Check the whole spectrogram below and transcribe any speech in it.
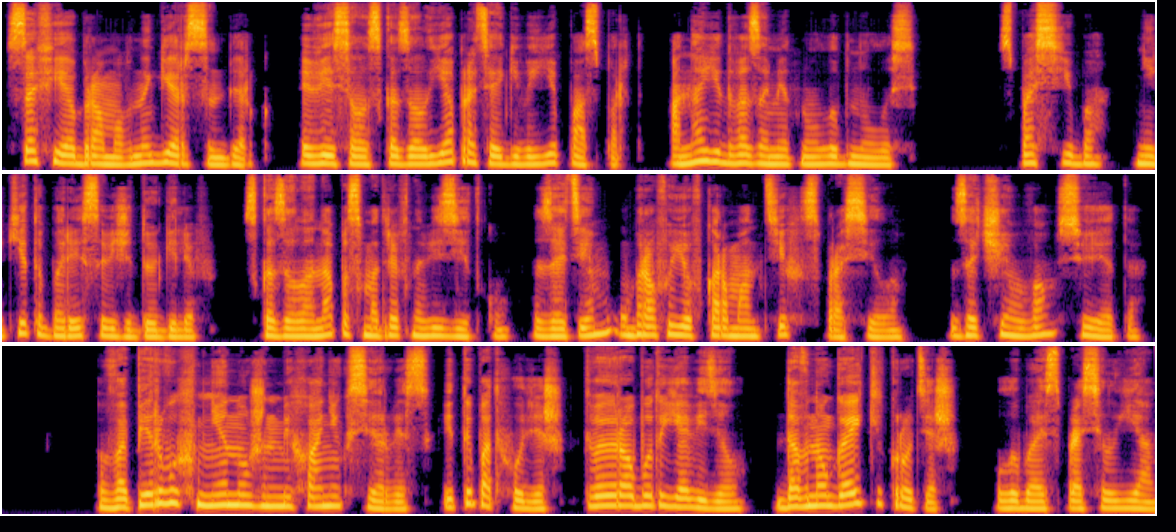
София Абрамовна Герценберг. — весело сказал я, протягивая ей паспорт. Она едва заметно улыбнулась. «Спасибо, Никита Борисович Догилев», — сказала она, посмотрев на визитку. Затем, убрав ее в карман, тихо спросила. «Зачем вам все это?» «Во-первых, мне нужен механик-сервис, и ты подходишь. Твою работу я видел. Давно гайки крутишь?» — улыбаясь, спросил я.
